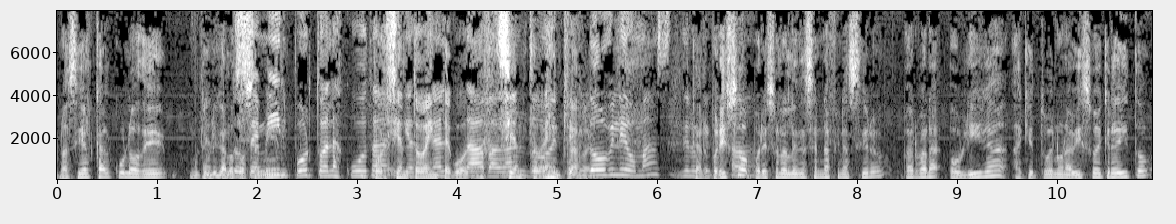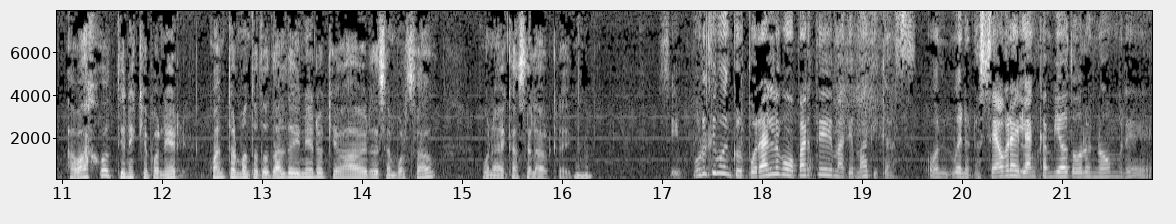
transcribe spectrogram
No hacía el cálculo de multiplicar los 12 12 mil por todas las cuotas Por y que al 120 final cuotas. estaba pagando 120 el doble o más de lo Claro, que por eso, por eso la ley de Cernas Financiero, Bárbara, obliga a que tú en un aviso de crédito, abajo tienes que poner cuánto es el monto total de dinero que vas a haber desembolsado una vez cancelado el crédito. Sí, por último, incorporarlo como parte de matemáticas. O, bueno, no sé, ahora le han cambiado todos los nombres.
